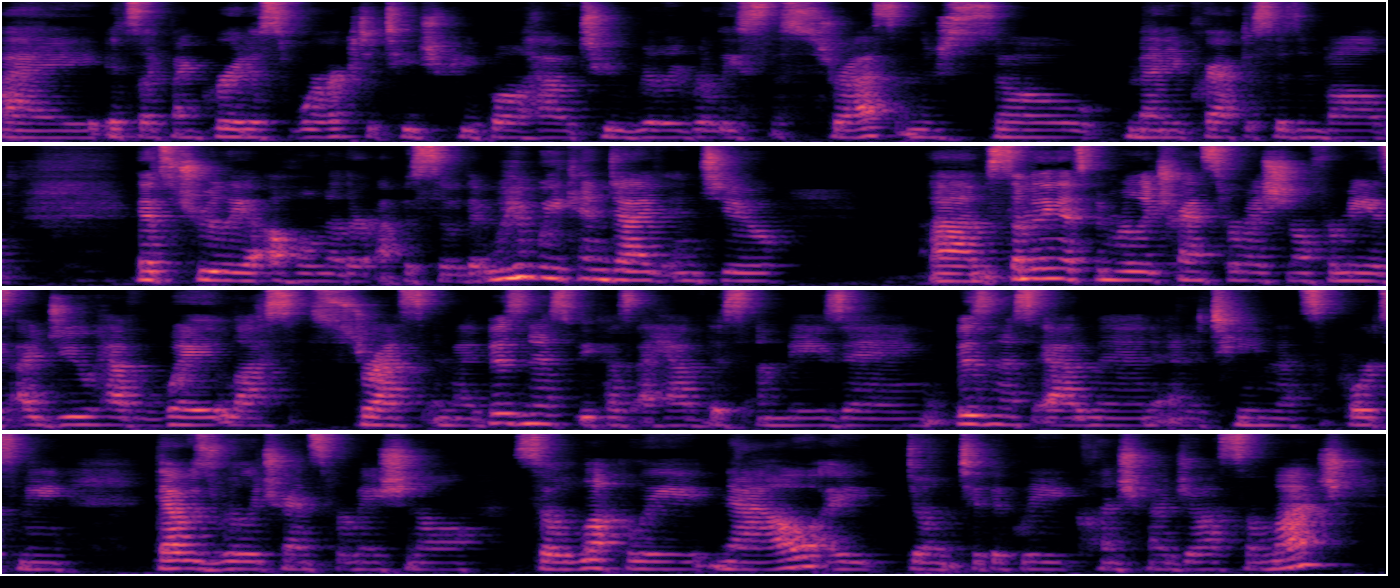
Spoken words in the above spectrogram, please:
I it's like my greatest work to teach people how to really release the stress, and there's so many practices involved. It's truly a whole nother episode that we, we can dive into. Um, something that's been really transformational for me is I do have way less stress in my business because I have this amazing business admin and a team that supports me. That was really transformational. So, luckily now I don't typically clench my jaw so much,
